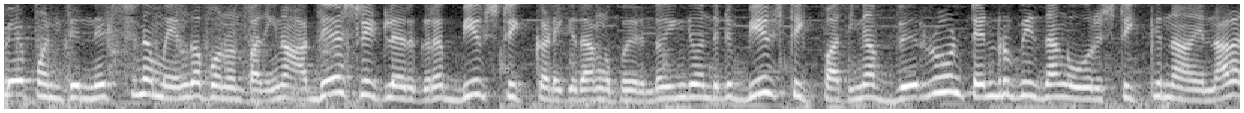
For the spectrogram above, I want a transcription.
பே பண்ணிட்டு நெக்ஸ்ட் நம்ம எங்கே போனோம்னு பார்த்தீங்கன்னா அதே ஸ்ட்ரீட்டில் இருக்கிற பீஃப் ஸ்டிக் கடைக்கு தாங்க போயிருந்தோம். இங்கே வந்துட்டு பீஃப் ஸ்டிக் பார்த்தீங்கன்னா வெறும் டென் ருபீஸ் தாங்க ஒரு ஸ்டிக்கு நான் என்னால்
